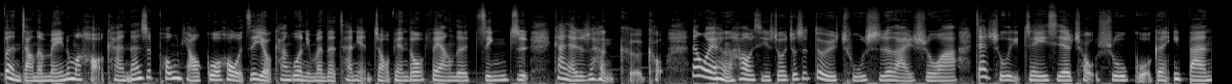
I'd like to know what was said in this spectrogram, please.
本长得没那么好看，但是烹调过后，我自己有看过你们的餐点照片，都非常的精致，看起来就是很可口。但我也很好奇说，就是对于厨师来说啊，在处理这一些丑蔬果跟一般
